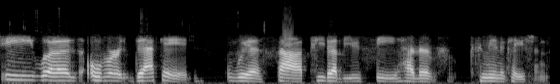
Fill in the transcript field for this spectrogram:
She was over a decade with uh, PwC, head of communications,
